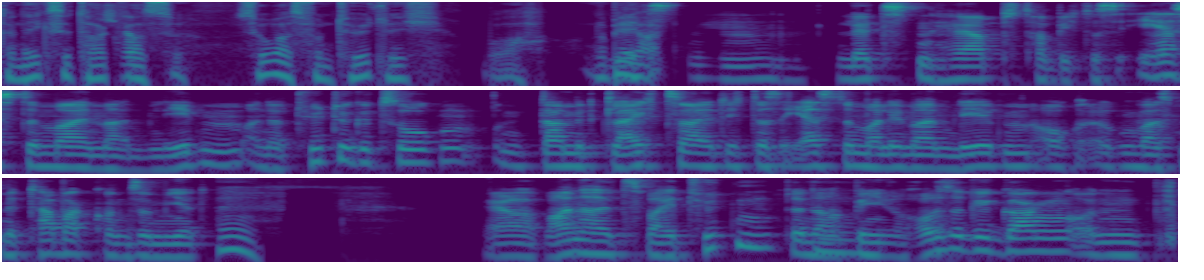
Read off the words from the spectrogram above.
Der nächste Tag war sowas von tödlich. Boah. Letzten, letzten Herbst habe ich das erste Mal in meinem Leben an der Tüte gezogen und damit gleichzeitig das erste Mal in meinem Leben auch irgendwas mit Tabak konsumiert. Hm. Ja, waren halt zwei Tüten. Danach mhm. bin ich nach Hause gegangen und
